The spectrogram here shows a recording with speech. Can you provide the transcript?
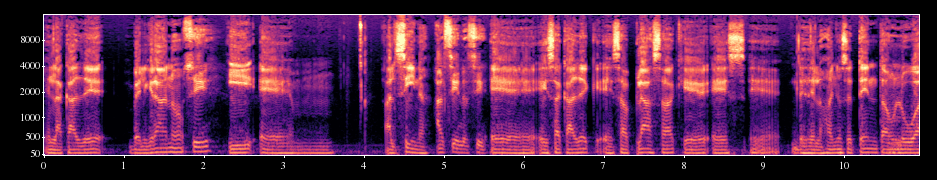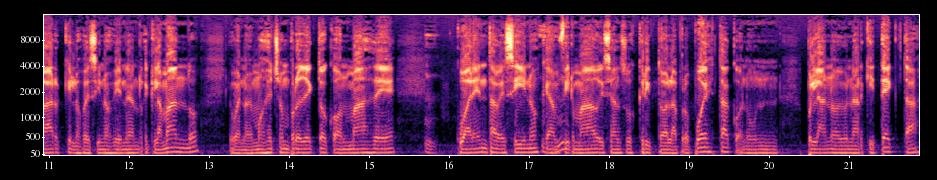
en la calle Belgrano y eh, Alcina. Alcina, sí. Eh, esa calle, esa plaza que es eh, desde los años 70 un lugar que los vecinos vienen reclamando. Y bueno, hemos hecho un proyecto con más de 40 vecinos que han firmado y se han suscrito a la propuesta con un plano de una arquitecta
